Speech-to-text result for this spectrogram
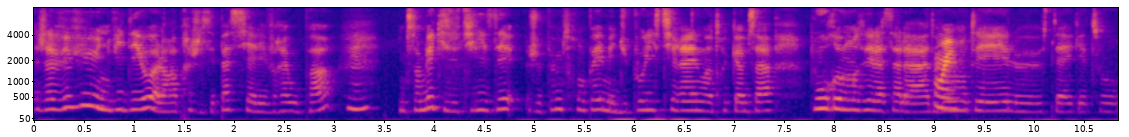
j'avais vu une vidéo, alors après je sais pas si elle est vraie ou pas, mmh. Il me semblait qu'ils utilisaient, je peux me tromper, mais du polystyrène ou un truc comme ça pour remonter la salade, remonter le steak et tout.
